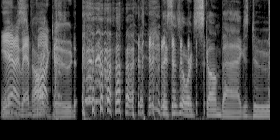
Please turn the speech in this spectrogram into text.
Yeah, just- man, all right, fuck. dude. they censor the word scumbags, dude.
